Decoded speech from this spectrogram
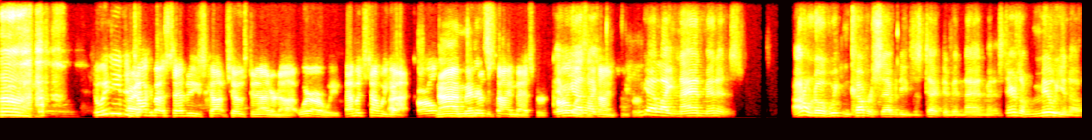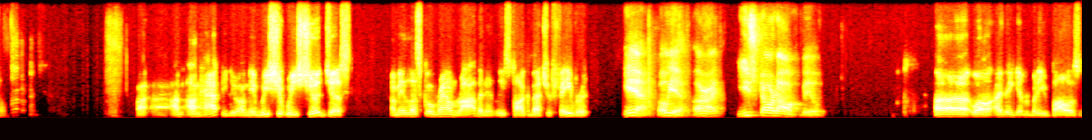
Do we need to All right. talk about 70s cop shows tonight or not? Where are we? How much time we uh, got? Carl, Nine minutes. you're the minutes. time master. We Carl got is the like- timekeeper. We got like nine minutes. I don't know if we can cover 70s detective in nine minutes. There's a million of them. I, I- I'm I'm happy to. I mean, we should we should just. I mean, let's go round robin and at least talk about your favorite. Yeah. Oh yeah. All right. You start off, Bill. Uh, well, I think everybody who follows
